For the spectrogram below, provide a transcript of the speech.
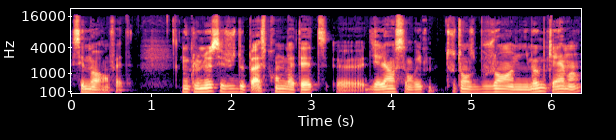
c'est mort en fait. Donc le mieux c'est juste de pas se prendre la tête, euh, d'y aller à son rythme, tout en se bougeant un minimum quand même, hein,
